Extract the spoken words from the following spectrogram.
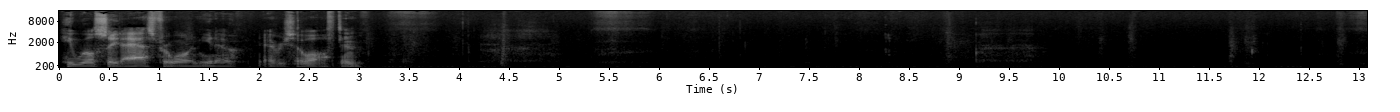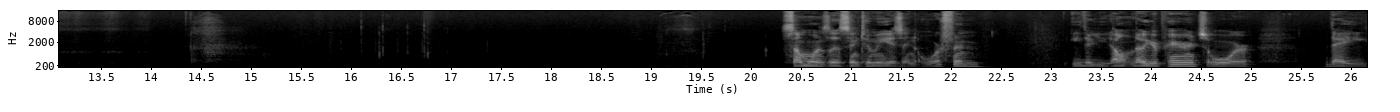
He will say to ask for one. You know, every so often. Someone's listening to me as an orphan, either you don't know your parents or they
